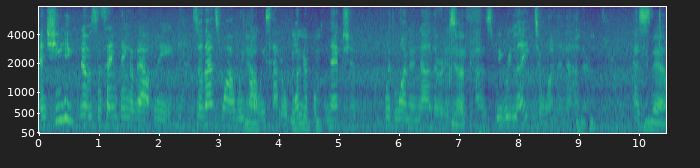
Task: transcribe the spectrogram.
and she knows the same thing about me. Yeah. So that's why we've Yeah. always had a wonderful Mhm. connection with one another. Is Yes. because we relate to one another Mhm. as uh,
